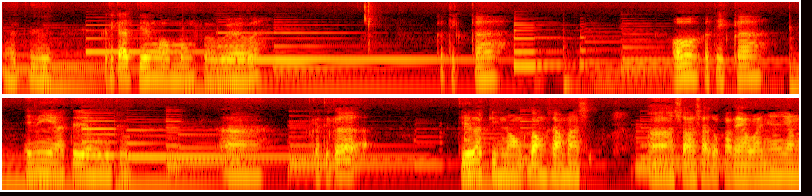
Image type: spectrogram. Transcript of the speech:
banget tuh ketika dia ngomong bahwa apa? Ketika oh ketika ini ada yang lucu. Uh, ketika dia lagi nongkrong sama uh, salah satu karyawannya yang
